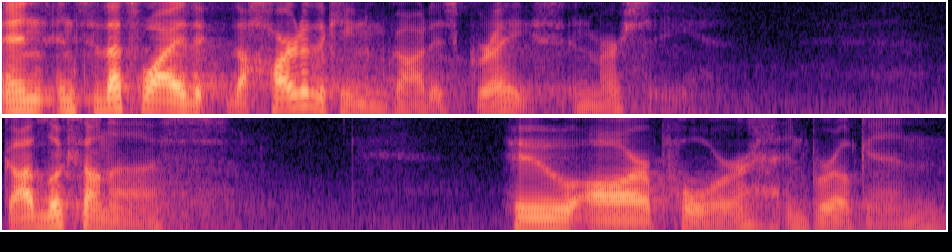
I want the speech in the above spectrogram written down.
And, and so that's why the, the heart of the kingdom of God is grace and mercy. God looks on us who are poor and broken,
